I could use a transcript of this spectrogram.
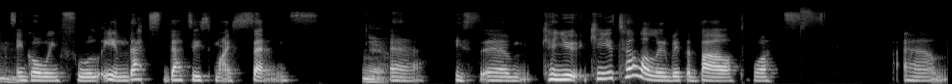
mm. and going full in. That's that is my sense yeah. Uh, is um, can you can you tell a little bit about what's um,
